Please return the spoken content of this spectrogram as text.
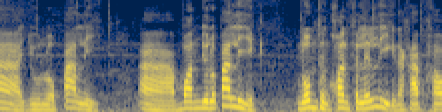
ายูโรปาลีกอ่าบอลยูโรปาลีกรวมถึงคอนเฟอเรนซ์ลีกนะครับเขา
